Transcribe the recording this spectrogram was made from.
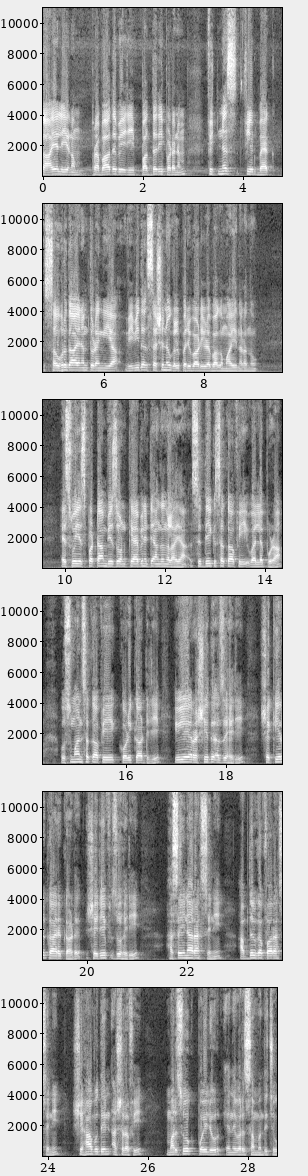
കായലീണം പ്രഭാതപേരി പദ്ധതി പഠനം ഫിറ്റ്നസ് ഫീഡ്ബാക്ക് സൗഹൃദായനം തുടങ്ങിയ വിവിധ സെഷനുകൾ പരിപാടിയുടെ ഭാഗമായി നടന്നു. S Y S Pattambi zone cabinet അംഗങ്ങളായ സിദ്ദീഖ് സക്കാഫി വല്ലപ്പുഴ ഉസ്മാൻ സക്കാഫി കോഴിക്കാട്ടിലി യു എ റഷീദ് അസഹരി ഷക്കീർ കാരക്കാട് ഷെരീഫ് സുഹരി ഹസൈന റഹ്സനി അബ്ദുൽ ഗഫാർ ഹസനി ഷിഹാബുദ്ദീൻ അഷ്റഫി മർസൂഖ് പൊയ്ലൂർ എന്നിവർ സംബന്ധിച്ചു.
